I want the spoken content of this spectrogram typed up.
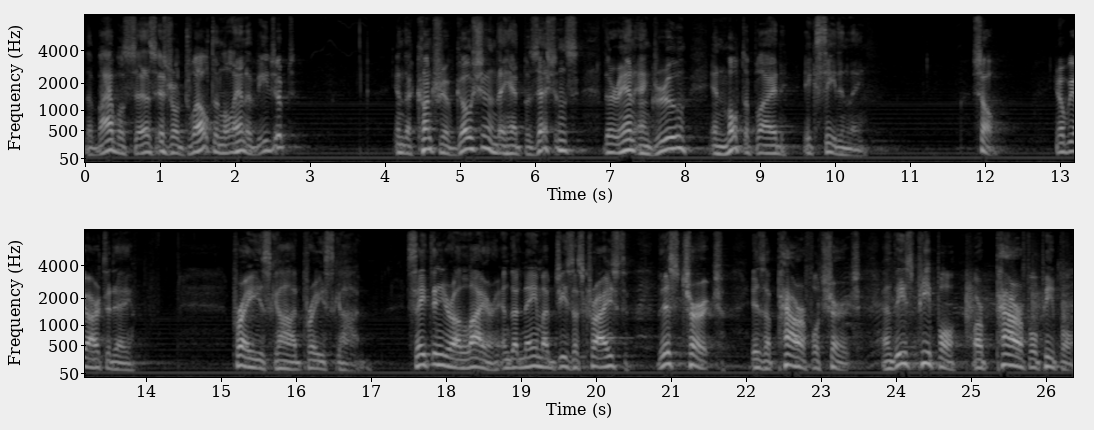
The Bible says Israel dwelt in the land of Egypt, in the country of Goshen, and they had possessions therein and grew and multiplied exceedingly. So, here we are today. Praise God, praise God. Satan, you're a liar. In the name of Jesus Christ, this church is a powerful church, and these people are powerful people.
